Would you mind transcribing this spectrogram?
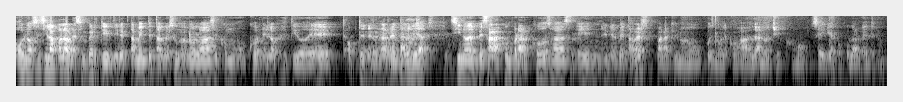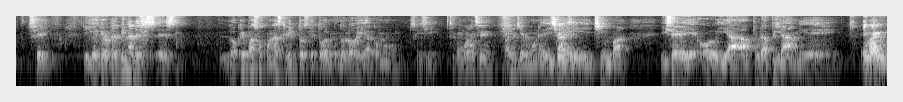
o no sé si la palabra es invertir directamente, tal vez uno no lo hace como con el objetivo de obtener una rentabilidad, sino de empezar a comprar cosas en, en el metaverso para que uno no, pues no le coja la noche, como se diría popularmente, ¿no? Sí, y que creo que al final es, es lo que pasó con las criptos, que todo el mundo lo veía como, sí, sí, sí como sí. cualquier monedita y chimba, y se oía pura pirámide Igual,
